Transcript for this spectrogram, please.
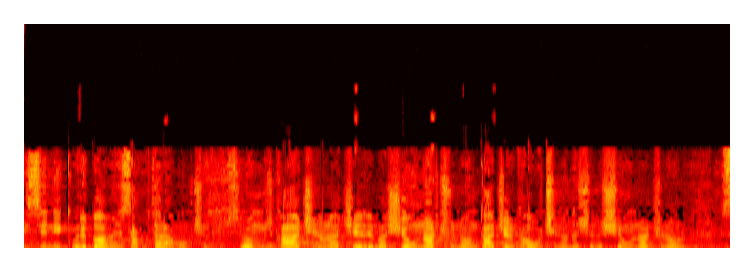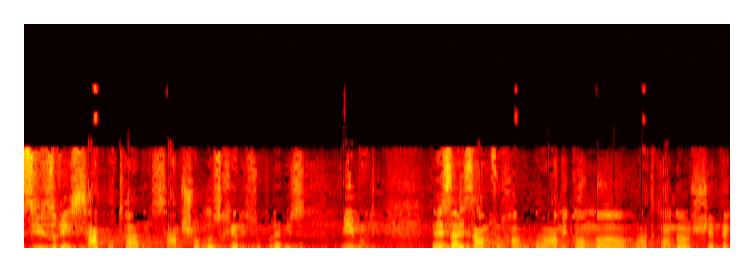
ისინი ყვებავენ საკუთარ ამომრჩევლებს, რომ გააჩინონ რაც შეიძლება შეუნარჩუნონ, გაჯერ გაუჩინონ და შემდეგ შეუნარჩუნონ ზიზღი საკუთარი სამშობლოს ხელისუფლების მიმართ. ეს არის სამწუხარო და ამიტომ რა თქმა უნდა შემდეგ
